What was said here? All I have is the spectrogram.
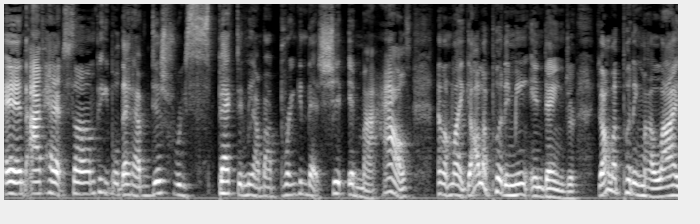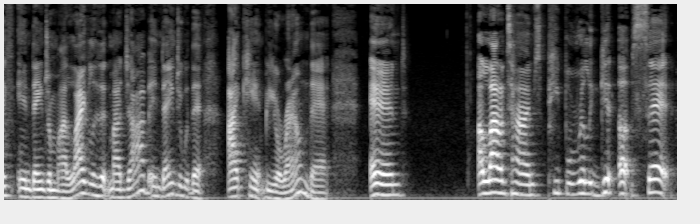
And I've had some people that have disrespected me about bringing that shit in my house. And I'm like, y'all are putting me in danger. Y'all are putting my life in danger, my livelihood, my job in danger with that. I can't be around that. And a lot of times people really get upset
